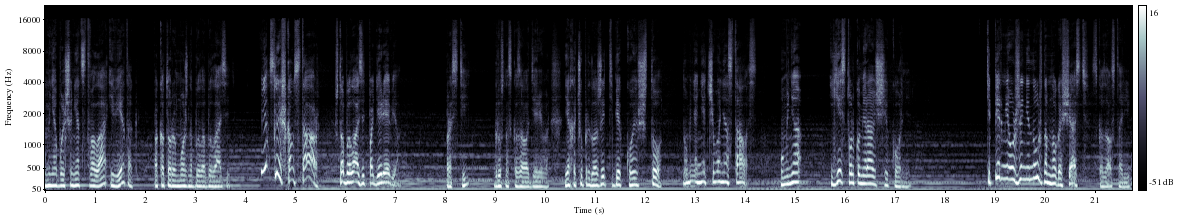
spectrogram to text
«У меня больше нет ствола и веток, по которым можно было бы лазить. Я слишком стар, чтобы лазить по деревьям. Прости, грустно сказала дерево. Я хочу предложить тебе кое-что, но у меня ничего не осталось. У меня есть только умирающие корни. Теперь мне уже не нужно много счастья, сказал старик.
